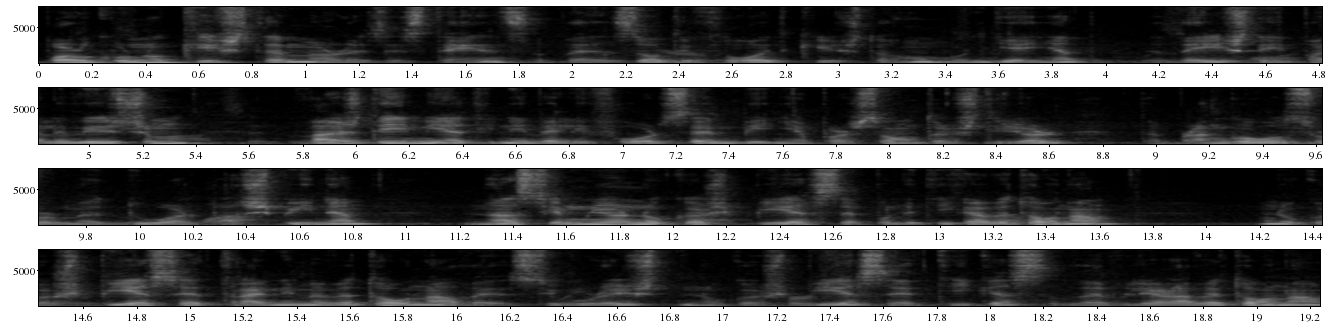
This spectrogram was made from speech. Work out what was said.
por kur nuk kishte më rezistencë dhe zoti Floyd kishte humbur ndjenjat, dhe ishte i palëvizshëm, vazhdimi i atij niveli force mbi një person të shtrirë, të prangosur me duar pas shpine, në asnjë mënyrë nuk është pjesë e politikave tona, nuk është pjesë e trajnimeve tona dhe sigurisht nuk është pjesë e etikës dhe vlerave tona.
